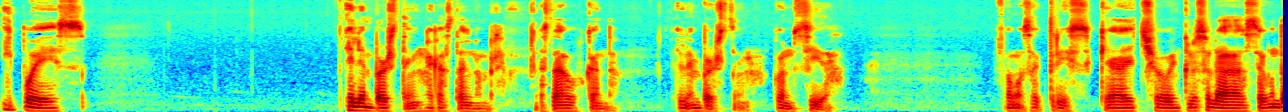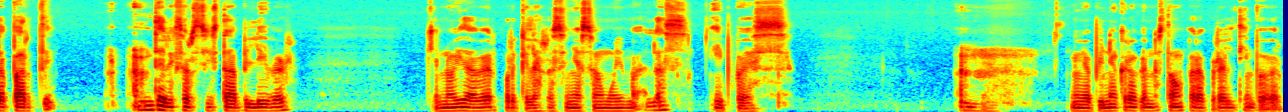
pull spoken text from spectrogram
Y pues Ellen Burstyn, acá está el nombre, la estaba buscando. Ellen Burstyn, conocida, famosa actriz, que ha hecho incluso la segunda parte del Exorcista Believer, que no he ido a ver porque las reseñas son muy malas y pues en mi opinión creo que no estamos para perder el tiempo a ver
